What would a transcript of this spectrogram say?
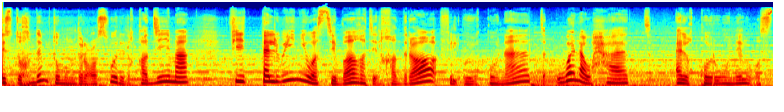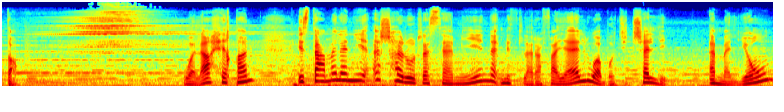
استخدمت منذ العصور القديمة في التلوين والصباغة الخضراء في الأيقونات ولوحات القرون الوسطى. ولاحقا استعملني أشهر الرسامين مثل رافائيل وبوتيتشيلي. أما اليوم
